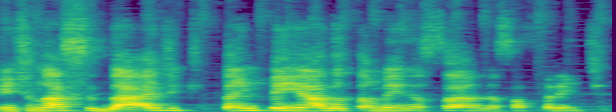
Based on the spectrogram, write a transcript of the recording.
gente na cidade que está empenhada também nessa, nessa frente.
